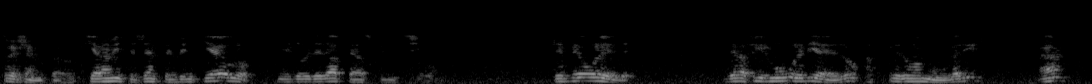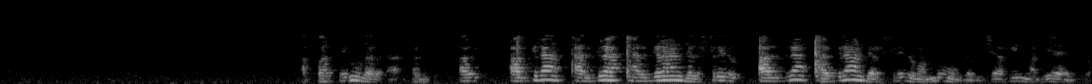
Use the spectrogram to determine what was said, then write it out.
300 euro. Chiaramente sempre 20 euro mi dovete dare per la spedizione. Se ve volete ve la firmo pure dietro Alfredo Mammugari eh? appartenuta al, al, al, gran, al, gran, al, grande Alfredo, al, gran, al grande Alfredo Mammugari, c'è la firma dietro,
